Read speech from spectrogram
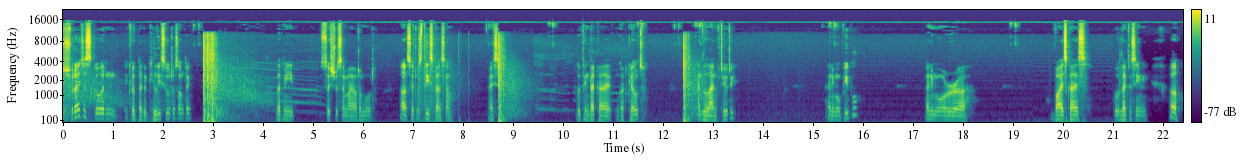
Should I just go and equip like a ghillie suit or something? Let me switch to semi-auto mode. Oh, so it was these guys, huh? I see. Good thing that guy got killed in the line of duty. Any more people? Any more uh, wise guys who would like to see me? Oh,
